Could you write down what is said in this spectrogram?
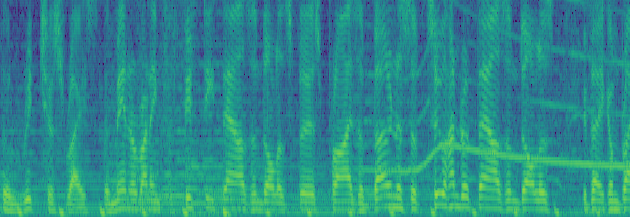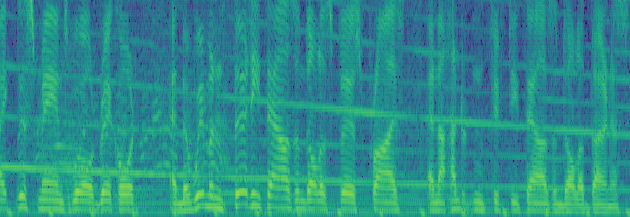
the richest race. The men are running for $50,000 first prize, a bonus of $200,000 if they can break this man's world record, and the women $30,000 first prize and $150,000 bonus.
